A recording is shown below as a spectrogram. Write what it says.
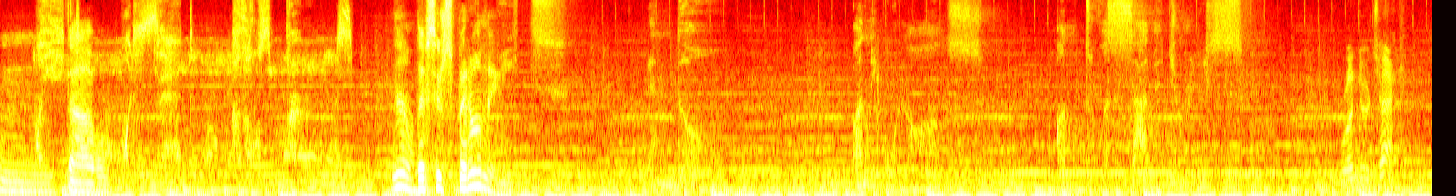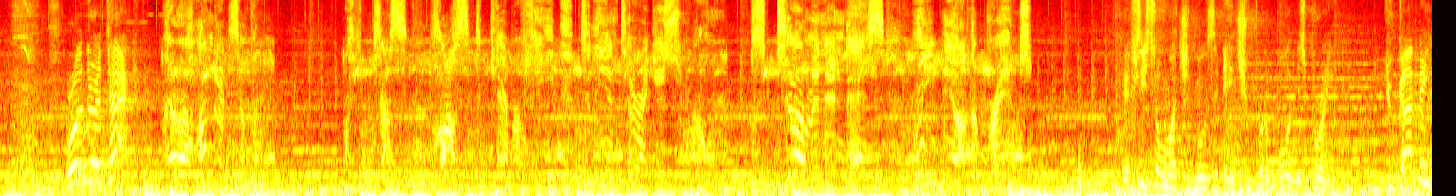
Airspace. Wait, Tá bom. what is that? Are those birds? Não, deve ser o super-homem. Meet Endo Anicolas unto a savage race. We're under attack. We're under attack! There are hundreds of them. We've just lost camera feed to the interrogation room. Secure Menendez. Meet me on the bridge. If he so much as moves an inch, you put a bullet in his brain. You got me?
